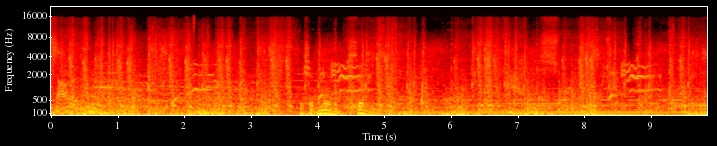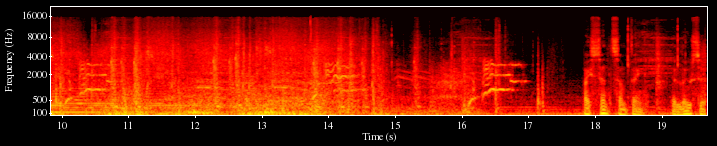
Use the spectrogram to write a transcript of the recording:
sorrow. We should move soon. I sense something elusive.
